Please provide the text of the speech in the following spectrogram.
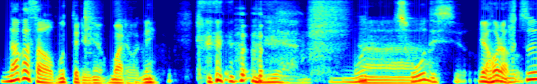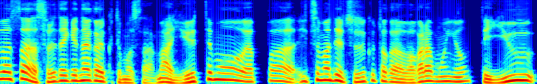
長さを持ってるよね、お前らはね。いや、もう、そうですよ。いやほら、普通はさ、それだけ仲良くてもさ、まあ言ってもやっぱいつまで続くとかわからんもんよって言う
